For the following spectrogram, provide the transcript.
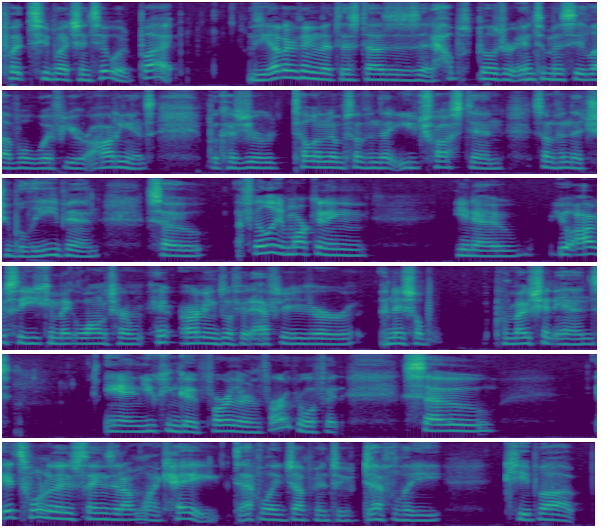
put too much into it. But the other thing that this does is it helps build your intimacy level with your audience because you're telling them something that you trust in, something that you believe in. So affiliate marketing you know, you obviously you can make long term earnings with it after your initial promotion ends, and you can go further and further with it. So it's one of those things that I'm like, hey, definitely jump into, definitely keep up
